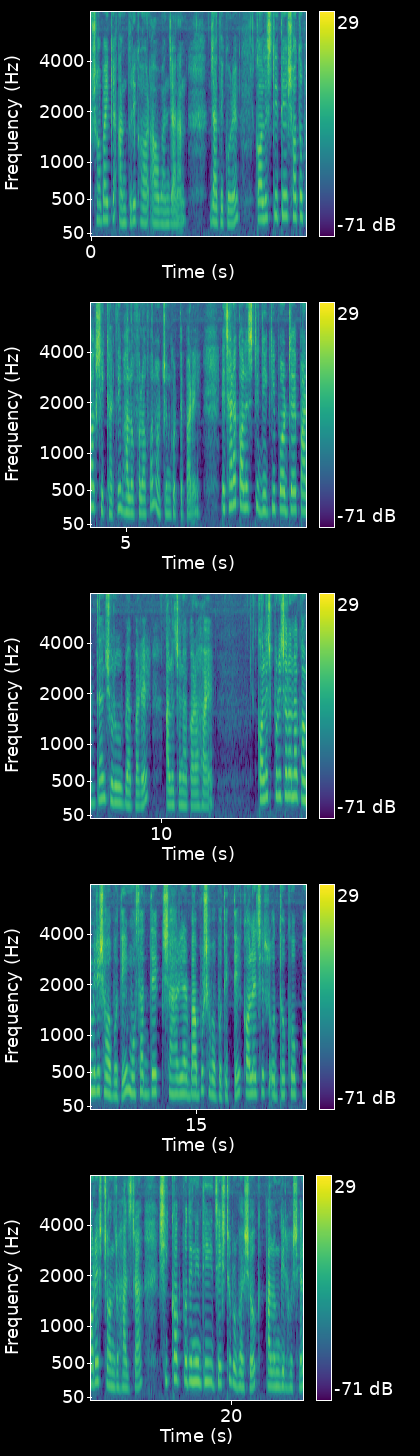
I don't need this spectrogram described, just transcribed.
সবাইকে আন্তরিক হওয়ার আহ্বান জানান, যাতে করে কলেজটিতে শতভাগ শিক্ষার্থী ভালো ফলাফল অর্জন করতে পারে। এছাড়া কলেজটি ডিগ্রি পর্যায়ে পাঠদান শুরুর ব্যাপারে আলোচনা করা হয়। কলেজ পরিচালনা কমিটির সভাপতি মোসাদ্দেক শাহরিয়ার বাবুর সভাপতিত্বে কলেজের অধ্যক্ষ পরেশ চন্দ্র হাজরা, শিক্ষক প্রতিনিধি জ্যেষ্ঠ প্রভাষক আলমগীর হোসেন,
